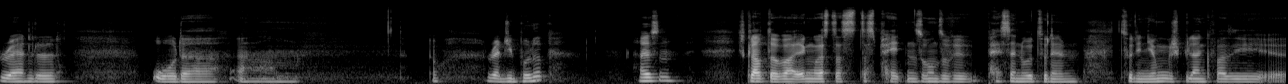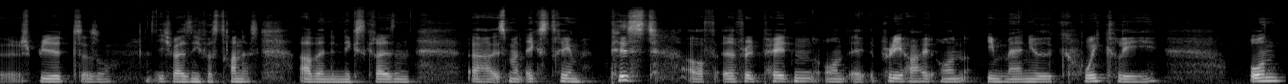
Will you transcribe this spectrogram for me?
Randall oder ähm, oh, Reggie Bullock heißen. Ich glaube, da war irgendwas, dass, dass Peyton so und so viele Pässe nur zu den, zu den jungen Spielern quasi äh, spielt. Also ich weiß nicht, was dran ist, aber in den Knicks-Kreisen äh, ist man extrem pissed auf Alfred Payton und äh, pretty high on Emmanuel Quickly. Und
